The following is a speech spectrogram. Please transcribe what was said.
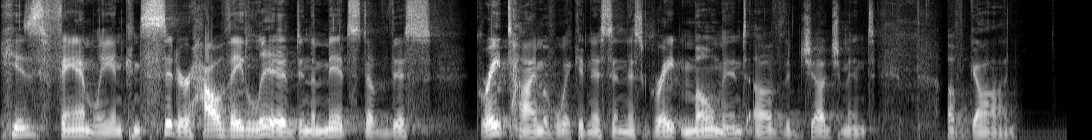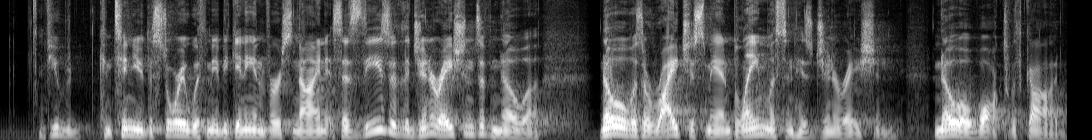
his family, and consider how they lived in the midst of this great time of wickedness and this great moment of the judgment of God. If you would continue the story with me, beginning in verse 9, it says, These are the generations of Noah. Noah was a righteous man, blameless in his generation. Noah walked with God.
